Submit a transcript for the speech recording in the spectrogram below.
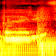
but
